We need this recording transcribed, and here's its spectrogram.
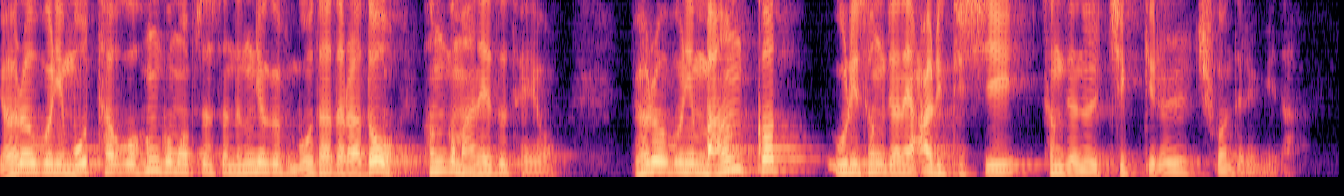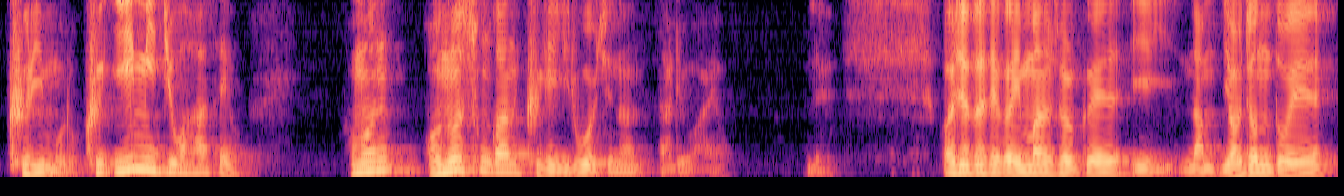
여러분이 못하고 헌금 없어서 능력이 못하더라도 헌금 안 해도 돼요. 여러분이 마음껏 우리 성전에 RUTC 성전을 짓기를 축원드립니다. 그림으로 그 이미지화 하세요. 그러면 어느 순간 그게 이루어지는 날이 와요. 네. 어제도 제가 임만솔교회 여전도에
